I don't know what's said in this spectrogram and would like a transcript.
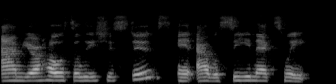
I'm your host, Alicia Stoops, and I will see you next week.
